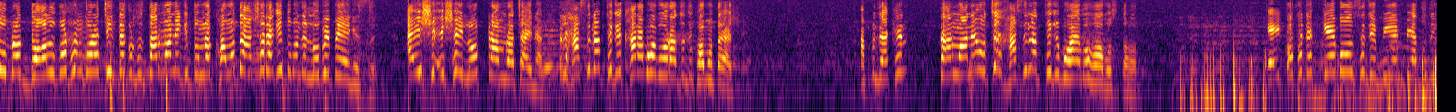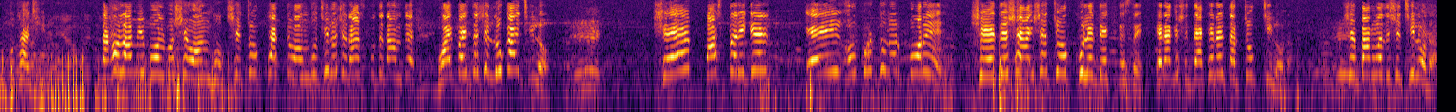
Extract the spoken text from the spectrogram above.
তোমরা দল গঠন করার চিন্তা করছ, তার মানে কি তোমরা ক্ষমতা আসার আগে তোমাদের লোভে পেয়ে গেছে। এই সেই লোভটা আমরা চাই না। তাহলে হাসিনার থেকে খারাপ হবে ওরা যদি ক্ষমতায় আসে আপনি দেখেন তার মানে হচ্ছে হাসিনার থেকে ভয়াবহ অবস্থা হবে। এই কথাটা কে বলছে যে বিএনপি এতদিন কোথায় ছিল? তাহলে আমি বলব সে অন্ধ, সে চোখ থাকতে অন্ধ ছিল, সে রাজপথে নামতে ভয় পাইছে, সে লুকাই ছিল। সে পাঁচ তারিখের এই অভ্যর্থনার পরে সে দেশে আইসা চোখ খুলে দেখতেছে। এর আগে সে দেখে নাই, তার চোখ ছিল না। সে বাংলাদেশে ছিল না।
